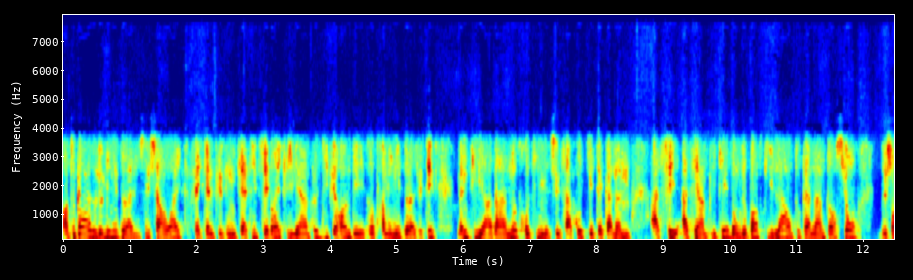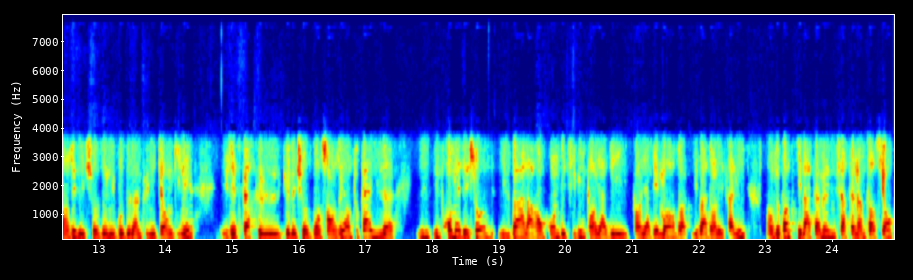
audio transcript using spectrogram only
En tout cas, le ministre de la Justice, Charles White, fait quelques initiatives. C'est vrai qu'il est un peu différent des autres ministres de la Justice, même s'il y a un autre aussi, M. Sako, qui était quand même assez, assez impliqué. Donc je pense qu'il a en tout cas l'intention de changer les choses au niveau de l'impunité en Guinée. J'espère que, que les choses vont changer. En tout cas, il, il, promet des choses, il va à la rencontre des civils quand il y a des, quand il y a des morts, il va dans les familles. Donc je pense qu'il a quand même une certaine intention,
